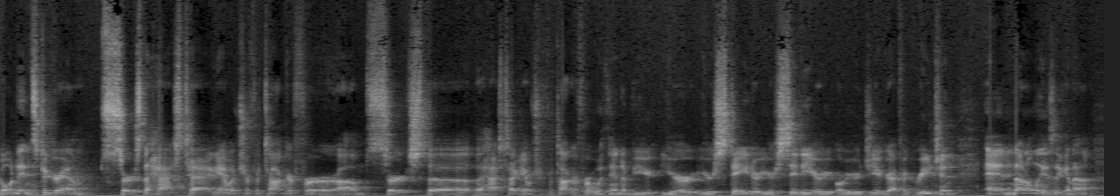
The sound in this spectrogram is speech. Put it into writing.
go on Instagram, search the hashtag amateur photographer, um, search the, the hashtag amateur photographer within a, your, your state or your city or, or your geographic region. And not only is it going to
